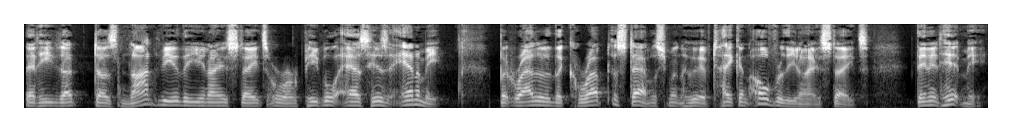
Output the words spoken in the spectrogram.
that he do- does not view the United States or people as his enemy, but rather the corrupt establishment who have taken over the United States. Then it hit me.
